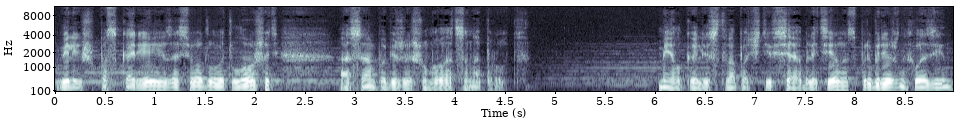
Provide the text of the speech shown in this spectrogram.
Велишь поскорее заседлывать лошадь, а сам побежишь умываться на пруд. Мелкая листва почти вся облетела с прибрежных лозин,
